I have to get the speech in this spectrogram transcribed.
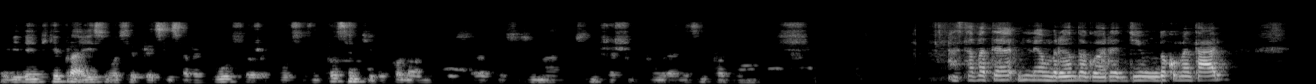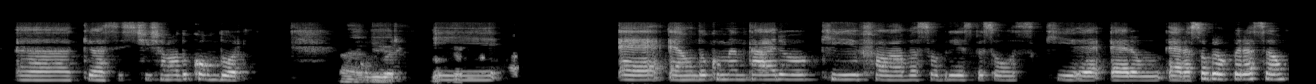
É evidente que para isso você precisa de recursos, recursos em todo sentido, econômicos, recursos humanos, infraestrutura e assim por diante. Eu estava até me lembrando agora de um documentário uh, que eu assisti chamado Condor. É, Condor. De... E é, é um documentário que falava sobre as pessoas que eram era sobre a operação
